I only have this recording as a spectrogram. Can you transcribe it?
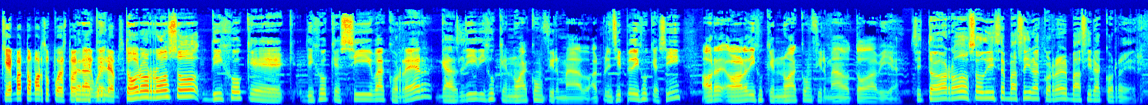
¿quién va a tomar su puesto en- en Espérate, Williams? Toro Rosso dijo que, dijo que sí iba a correr. Gasly dijo que no ha confirmado. Al principio dijo que sí, ahora, ahora dijo que no ha confirmado todavía. Si todo Rosso dice vas a ir a correr, vas a ir a correr.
